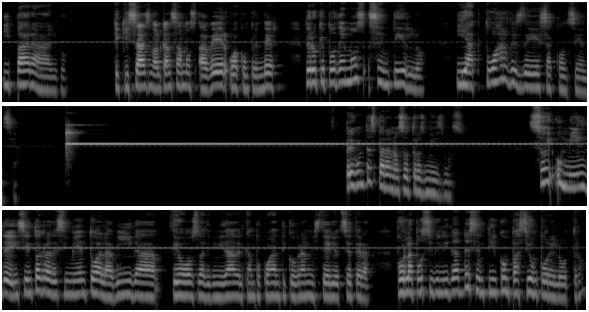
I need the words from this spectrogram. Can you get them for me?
y para algo que quizás no alcanzamos a ver o a comprender, pero que podemos sentirlo y actuar desde esa conciencia. Preguntas para nosotros mismos. Soy humilde y siento agradecimiento a la vida, Dios, la divinidad, el campo cuántico, gran misterio, etc., por la posibilidad de sentir compasión por el otro.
